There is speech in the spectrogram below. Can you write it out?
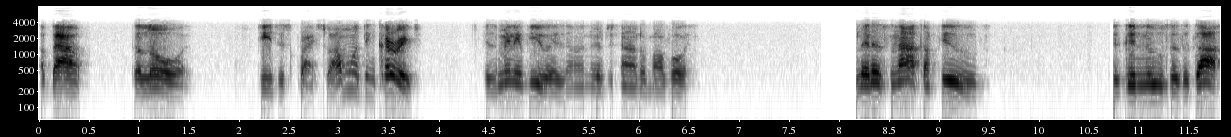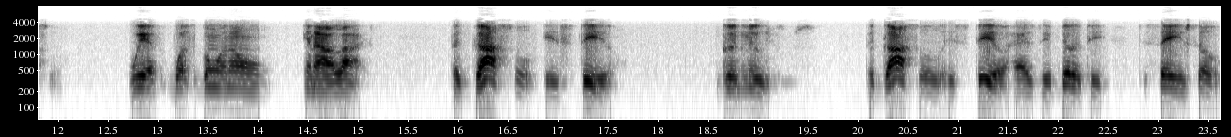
about the Lord Jesus Christ. So I want to encourage as many of you as under the sound of my voice. Let us not confuse the good news of the gospel with what's going on in our lives. The gospel is still good news. The gospel is still has the ability to save souls,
